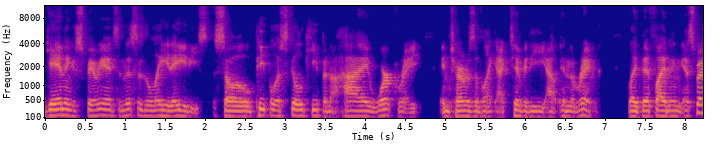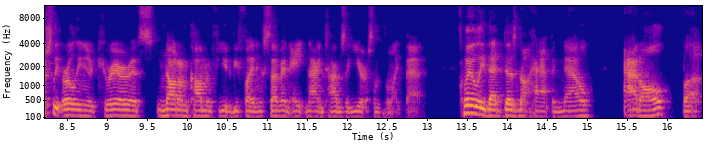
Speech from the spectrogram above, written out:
gaining experience, and this is the late '80s, so people are still keeping a high work rate in terms of like activity out in the ring. Like they're fighting, especially early in your career, it's not uncommon for you to be fighting seven, eight, nine times a year or something like that. Clearly, that does not happen now at all. But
